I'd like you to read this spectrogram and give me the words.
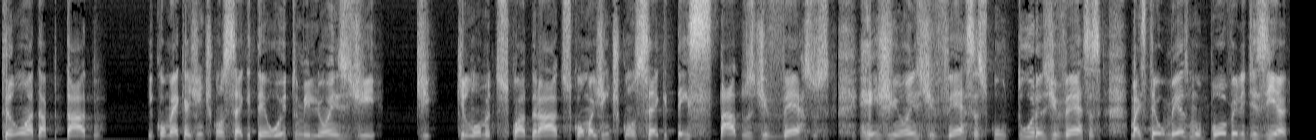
tão adaptado, e como é que a gente consegue ter 8 milhões de, de quilômetros quadrados, como a gente consegue ter estados diversos, regiões diversas, culturas diversas, mas ter o mesmo povo, ele dizia,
